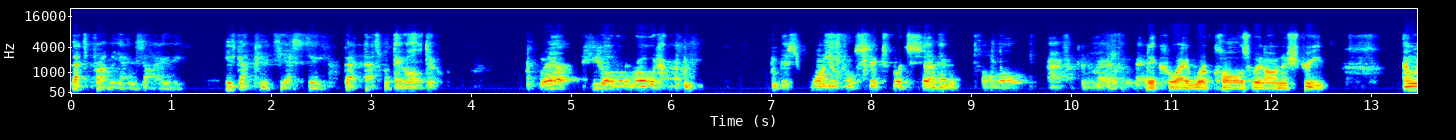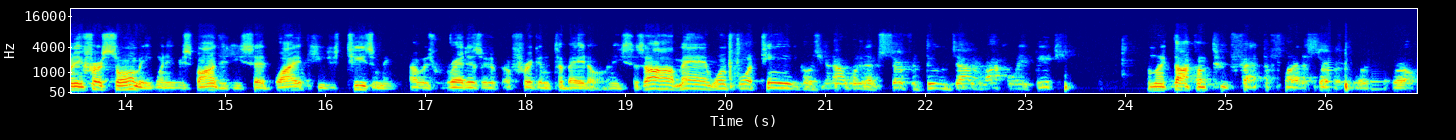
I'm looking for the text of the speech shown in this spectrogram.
that's probably anxiety. He's got PTSD. That, that's what they all do. Well, he overrode her. This wonderful six foot seven, tall African American medic who I work calls with on the street. And when he first saw me, when he responded, he said, Why? He was teasing me. I was red as a, a friggin' tomato. And he says, Oh man, 114. He goes, You're not one of them surfer dudes out in Rockaway Beach. I'm like, Doc, I'm too fat to fly the surfboard, bro.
